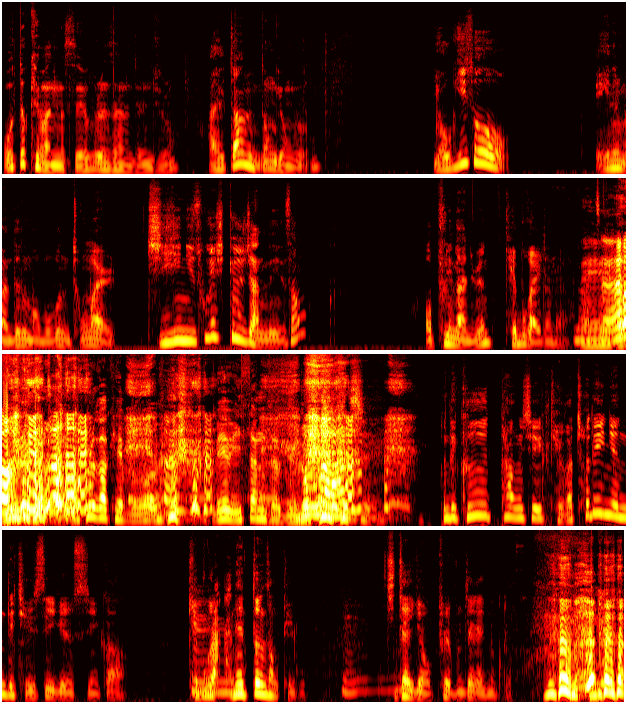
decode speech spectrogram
어떻게 만났어요? 그런 사람들은 주로 아 일단 어떤 경우로? 여기서 애인을 만드는 방법은 정말 지인이 소개시켜주지 않는 이상 어플이나 아니면 개부가 알잖아요. 네. 맞아요. 어플과 개부 매우 일상적인. 그것만 하지. 근데 그 당시에 걔가 첫 애인이었는데 제일스 의견이었으니까 개북을 음. 안 했던 상태고 음. 진짜 이게 어플에 문제가 있는 거라고.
